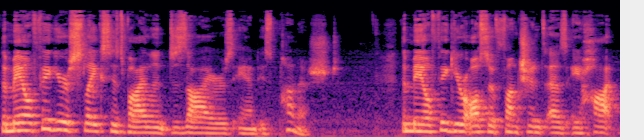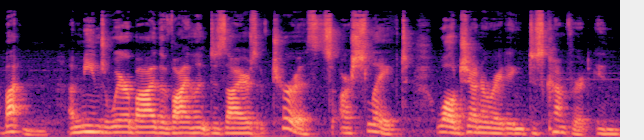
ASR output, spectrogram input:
The male figure slakes his violent desires and is punished. The male figure also functions as a hot button, a means whereby the violent desires of tourists are slaked while generating discomfort in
